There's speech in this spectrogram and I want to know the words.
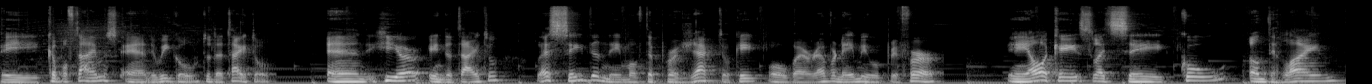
a couple of times and we go to the title. And here in the title, let's say the name of the project, okay, or wherever name you prefer. In our case, let's say go underline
